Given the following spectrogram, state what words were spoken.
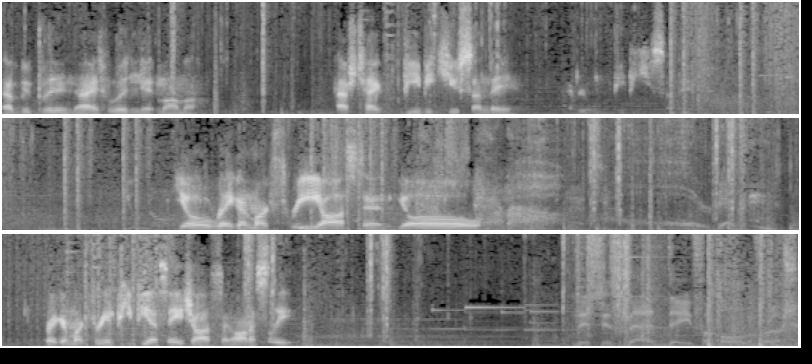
That'd be pretty nice, wouldn't it, Mama? Hashtag BBQ Sunday. Everyone BBQ Sunday. Yo, Raygun Mark III, Austin. Yo. Raygun Mark III and PPSH, Austin. Honestly, This is bad day for all of Russia.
